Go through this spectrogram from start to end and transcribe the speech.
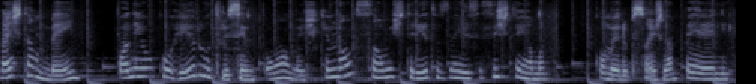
Mas também podem ocorrer outros sintomas que não são estritos a esse sistema, como erupções na pele,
